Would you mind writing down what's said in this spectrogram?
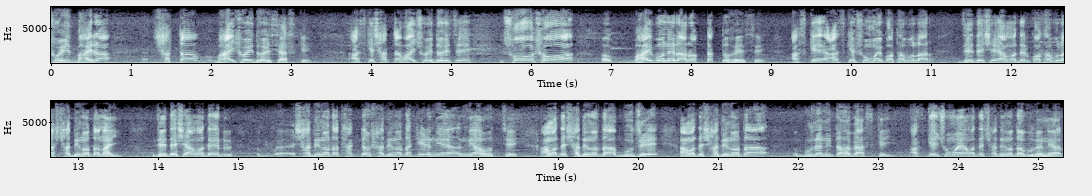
শহীদ ভাইরা সাতটা ভাই শহীদ হয়েছে আজকে। আজকে সাতটা ভাই শহীদ হয়েছে সহ সহ ভাই বোনেরা রক্তাক্ত হয়েছে। আজকে আজকে সময় কথা বলার, যে দেশে আমাদের কথা বলার স্বাধীনতা নাই, যে দেশে আমাদের স্বাধীনতা থাকতেও স্বাধীনতা কেড়ে নিয়ে, নেওয়া হচ্ছে। আমাদের স্বাধীনতা বুঝে, আমাদের স্বাধীনতা বুঝে নিতে হবে আজকেই। আজকেই সময় আমাদের স্বাধীনতা বুঝে নেওয়ার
